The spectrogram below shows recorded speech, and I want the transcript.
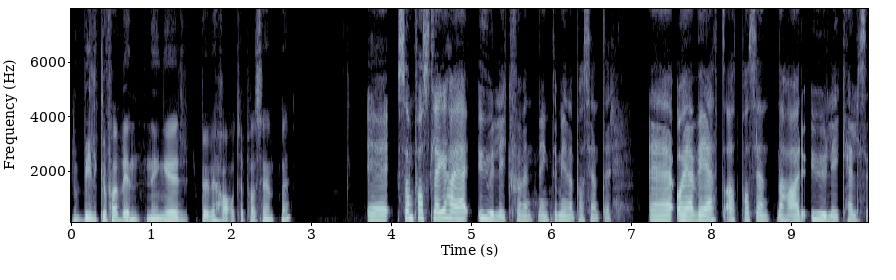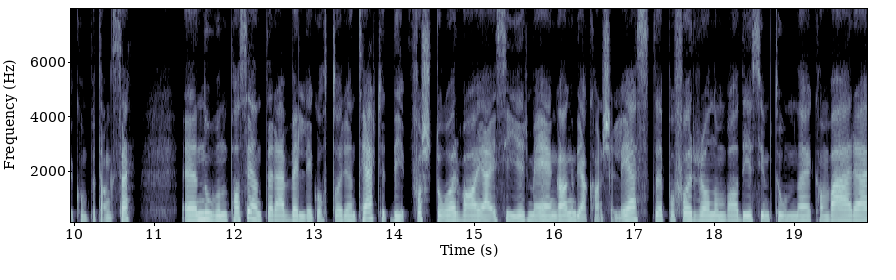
Hvilke forventninger bør vi ha til pasientene? Som fastlege har jeg ulik forventning til mine pasienter. Og jeg vet at pasientene har ulik helsekompetanse. Eh, noen pasienter er veldig godt orientert, de forstår hva jeg sier med en gang, de har kanskje lest på forhånd om hva de symptomene kan være,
